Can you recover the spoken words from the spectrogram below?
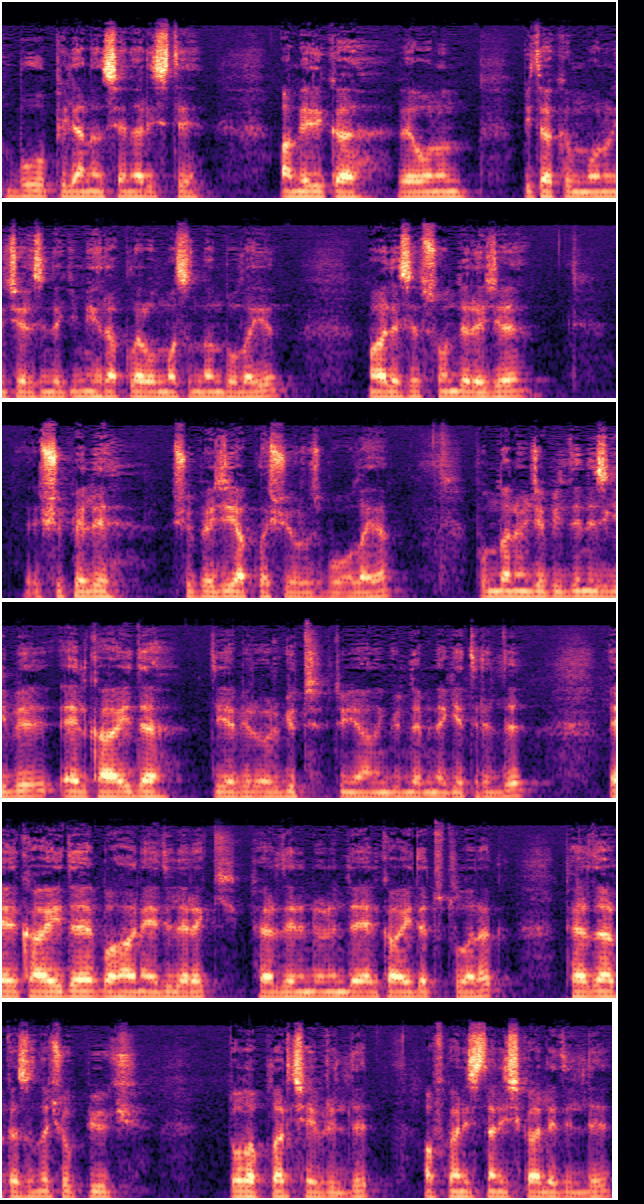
bu planın senaristi Amerika ve onun bir takım onun içerisindeki mihraklar olmasından dolayı maalesef son derece e, şüpheli, şüpheci yaklaşıyoruz bu olaya. Bundan önce bildiğiniz gibi El-Kaide diye bir örgüt dünyanın gündemine getirildi. El-Kaide bahane edilerek, perdenin önünde El-Kaide tutularak perde arkasında çok büyük dolaplar çevrildi. Afganistan işgal edildi.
